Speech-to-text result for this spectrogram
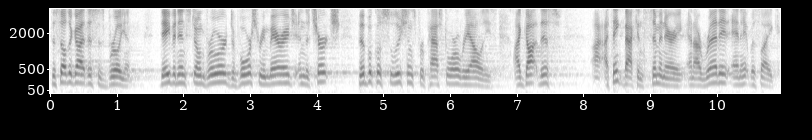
This other guy, this is brilliant. David Instone Brewer, Divorce, Remarriage in the Church, Biblical Solutions for Pastoral Realities. I got this, I think, back in seminary, and I read it, and it was like,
